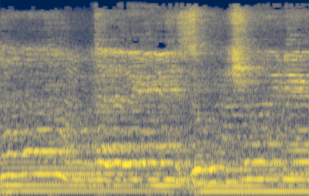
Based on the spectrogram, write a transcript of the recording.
Tháng ngày rồi trôi đi.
